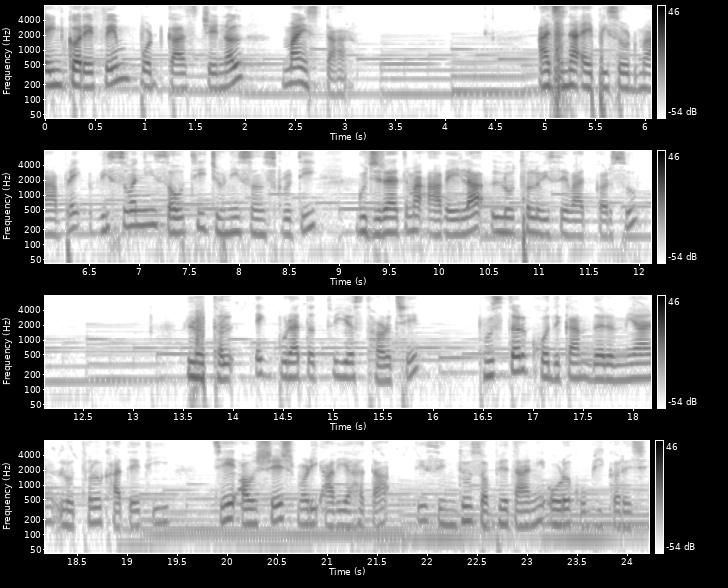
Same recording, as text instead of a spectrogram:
Anchor FM podcast channel my star આજના એપિસોડમાં આપણે વિશ્વની સૌથી જૂની સંસ્કૃતિ ગુજરાતમાં આવેલા લોથલ વિશે વાત કરશું. લોથલ એક પુરાતત્વીય સ્થળ છે. ભૂસ્તર ખોદકામ દરમિયાન લોથલ ખાતેથી જે અવશેષ મળી આવ્યા હતા તે સિંધુ સભ્યતાની ઓળખ ઊભી કરે છે.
